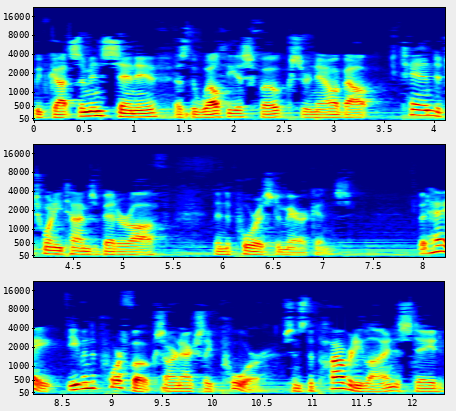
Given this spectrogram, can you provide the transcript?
We've got some incentive as the wealthiest folks are now about 10 to 20 times better off than the poorest Americans. But hey, even the poor folks aren't actually poor, since the poverty line has stayed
